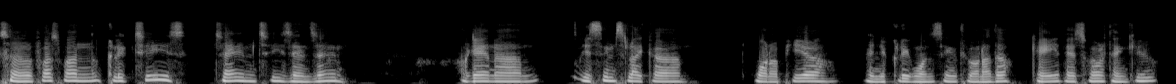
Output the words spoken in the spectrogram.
So first one, click cheese, jam, cheese and jam. Again, um, it seems like uh, one appear when you click one thing to another. Okay, that's all. Thank you.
